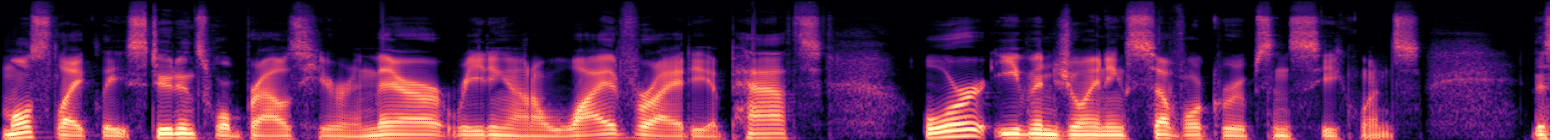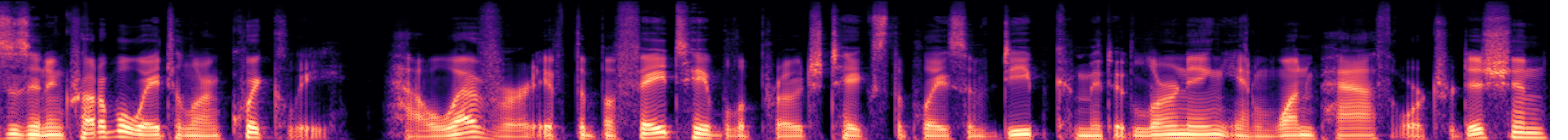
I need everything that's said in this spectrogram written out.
Most likely, students will browse here and there, reading on a wide variety of paths, or even joining several groups in sequence. This is an incredible way to learn quickly. However, if the buffet table approach takes the place of deep, committed learning in one path or tradition,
